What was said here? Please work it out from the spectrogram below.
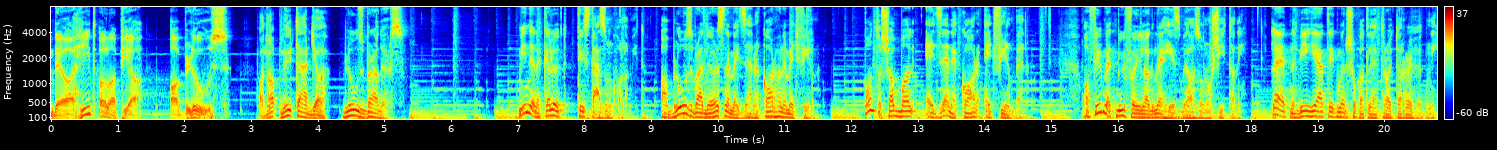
de a hit alapja a blues. a nap műtárgya, Blues Brothers. Mindenek előtt tisztázunk valamit. A Blues Brothers nem egy zenekar, hanem egy film. Pontosabban egy zenekar egy filmben. A filmet műfajilag nehéz beazonosítani. Lehetne végjáték, mert sokat lehet rajta röhögni.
